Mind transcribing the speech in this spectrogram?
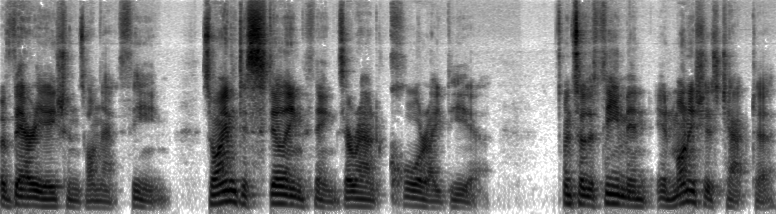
of variations on that theme. So I'm distilling things around core idea. And so the theme in, in Mohnish's chapter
